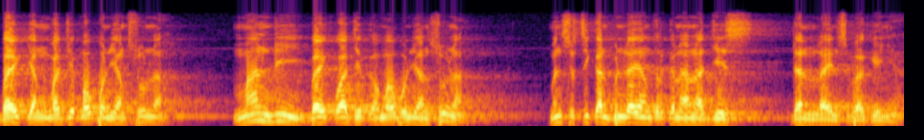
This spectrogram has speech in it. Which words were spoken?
baik yang wajib maupun yang sunnah mandi baik wajib maupun yang sunnah mensucikan benda yang terkena najis dan lain sebagainya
